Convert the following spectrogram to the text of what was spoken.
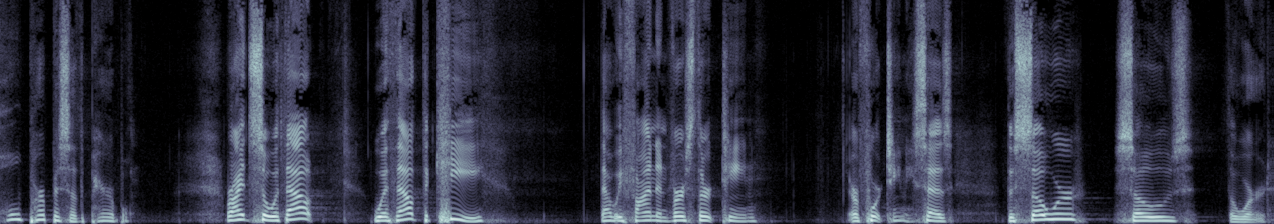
whole purpose of the parable. Right? So without without the key that we find in verse 13 or 14, he says, "The sower sows the word."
